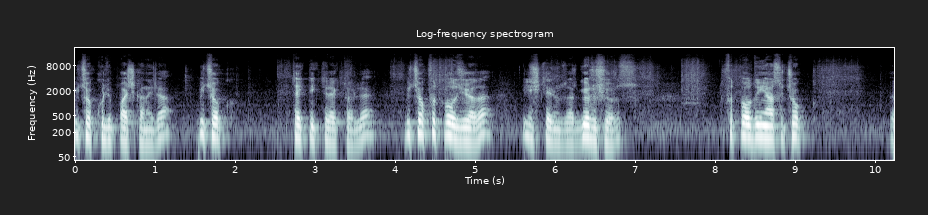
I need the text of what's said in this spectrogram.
birçok kulüp başkanıyla, birçok teknik direktörle, birçok futbolcuyla da ilişkilerimiz var, görüşüyoruz. Futbol dünyası çok e,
